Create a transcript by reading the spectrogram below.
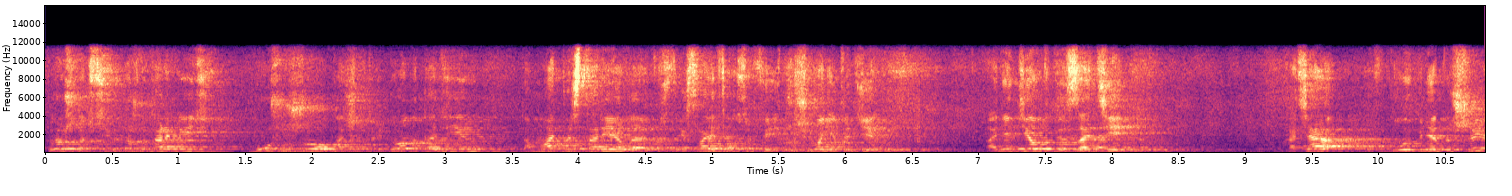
Потому что там нужно кормить, муж ушел, значит, ребенок один, там мать престарелая, то есть у них своя философия есть, почему они это делают. Они делают это за деньги. Хотя в глубине души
